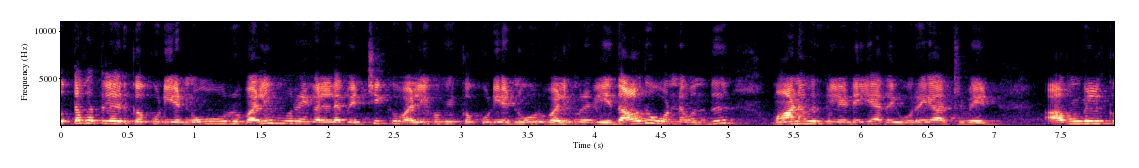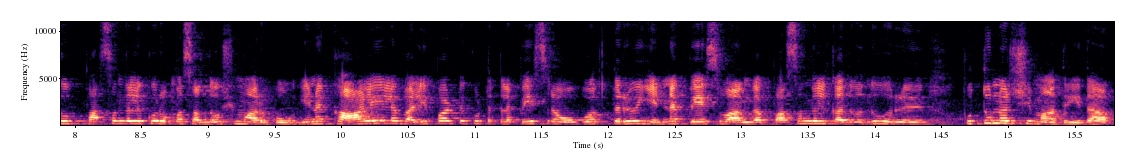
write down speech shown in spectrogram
புத்தகத்துல இருக்கக்கூடிய நூறு வழிமுறைகள்ல வெற்றிக்கு வழிவகுக்கக்கூடிய நூறு வழிமுறைகள் ஏதாவது ஒண்ணு வந்து மாணவர்களிடையே அதை உரையாற்றுவேன். அவங்களுக்கு பசங்களுக்கும் ரொம்ப சந்தோஷமா இருக்கும். ஏன்னா காலையில வழிபாட்டு கூட்டத்துல பேசுற ஒவ்வொருத்தரும் என்ன பேசுவாங்க? பசங்களுக்கு அது வந்து ஒரு புத்துணர்ச்சி மாதிரி தான்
